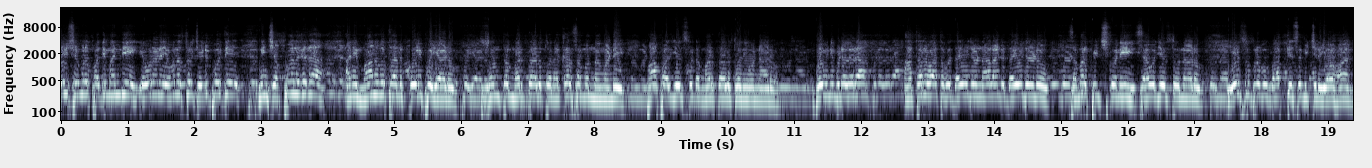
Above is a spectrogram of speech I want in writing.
దేశంలో పది మంది ఎవరైనా యవనస్తులు చెడిపోతే నేను చెప్పాలి కదా అని మానవతను కోల్పోయాడు. సొంత మర్తాలతో నకర సంబంధం అండి పాపాలు చేసుకుంటే మర్తాలతోనే ఉన్నాడు. దేవుని బిడలరా ఆ తర్వాత ఒక దైవజనుడు నాలాంటి దైవజనుడు సమర్పించుకొని సేవ చేస్తున్నాడు. యేసు ప్రభు బాప్తిసం ఇచ్చిన యోహాన్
